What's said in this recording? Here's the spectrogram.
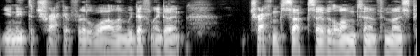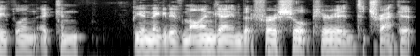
you need to track it for a little while. And we definitely don't. Tracking sucks over the long term for most people, and it can be a negative mind game. But for a short period to track it,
